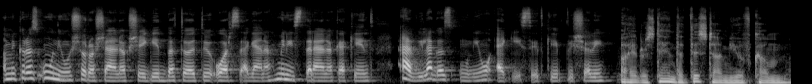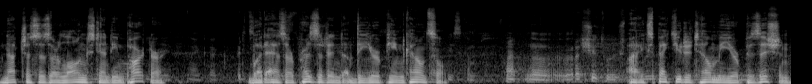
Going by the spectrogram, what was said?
amikor az Unió soros elnökségét betöltő országának miniszterelnökeként elvileg az Unió egészét képviseli. I understand that this time you have come not just as our long-standing partner, but as our president of the European Council. I expect you to tell me your position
